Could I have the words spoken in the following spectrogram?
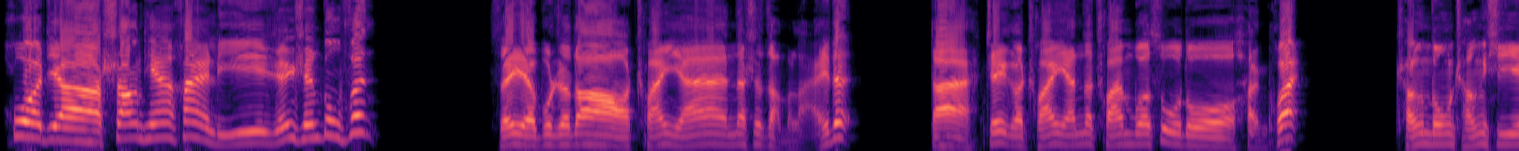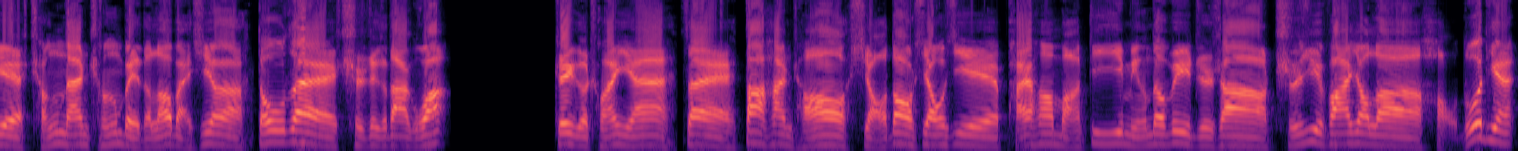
霍家伤天害理，人神共愤。谁也不知道传言那是怎么来的，但这个传言的传播速度很快，城东城西、城南城北的老百姓都在吃这个大瓜。这个传言在大汉朝小道消息排行榜第一名的位置上持续发酵了好多天，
